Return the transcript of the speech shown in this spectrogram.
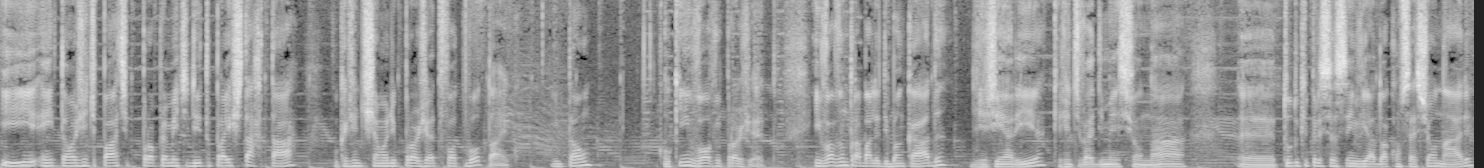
E então a gente parte propriamente dito para startar o que a gente chama de projeto fotovoltaico. Então, o que envolve o projeto? Envolve um trabalho de bancada, de engenharia, que a gente vai dimensionar é, tudo que precisa ser enviado à concessionária.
